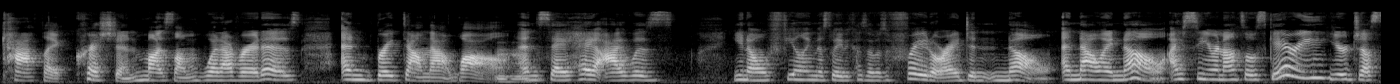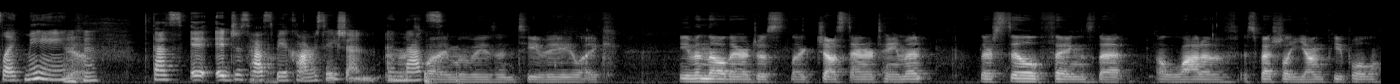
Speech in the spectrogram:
Catholic, Christian, Muslim, whatever it is, and break down that wall mm-hmm. and say, Hey, I was. You know, feeling this way because I was afraid or I didn't know. And now I know. I see you're not so scary. You're just like me. Yeah. Mm-hmm. That's it. It just has to be a conversation, and, And that's, that's why movies and TV, like, even though they're just like just entertainment, there's still things that a lot of, especially young people,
